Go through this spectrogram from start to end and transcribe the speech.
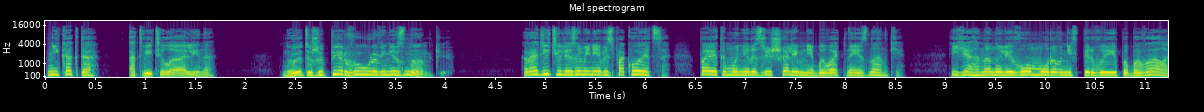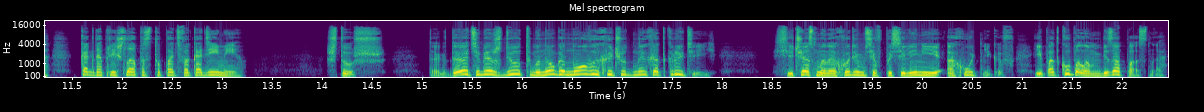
«Никогда», — ответила Алина. «Но это же первый уровень изнанки». «Родители за меня беспокоятся, поэтому не разрешали мне бывать на изнанке. Я на нулевом уровне впервые побывала, когда пришла поступать в академию». «Что ж, тогда тебя ждет много новых и чудных открытий. Сейчас мы находимся в поселении охотников, и под куполом безопасно,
